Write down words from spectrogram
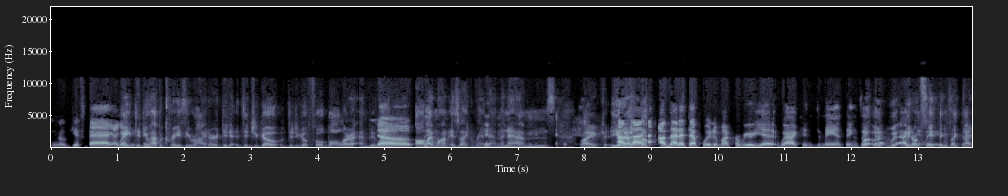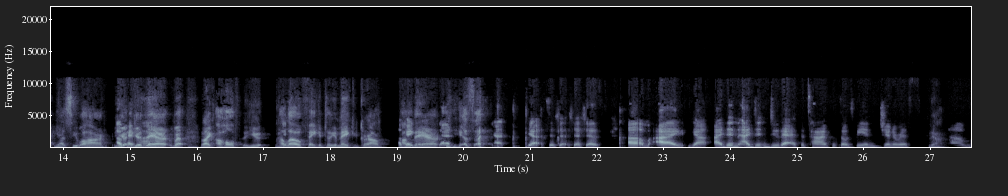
you know, gift bag. I Wait, did you have a crazy rider? Did did you go did you go full baller and be like, No, all I want is like red M and M's, like you know? I'm not. I'm not at that point in my career yet where I can demand things like But that. we, we don't say wait. things like that. Yes, you are. You're, Okay, you're fine. there. Well, like a whole you. Hello, fake it till you make it, girl. Okay, I'm there. good. Yes. Yes, yes, yes, yes, yes. Um, I yeah, I didn't. I didn't do that at the time because I was being generous. Yeah. Um,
